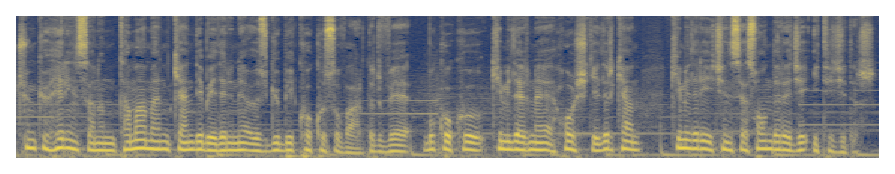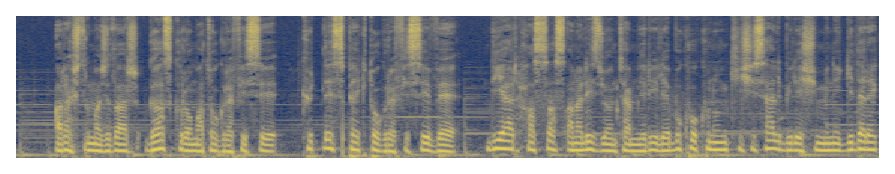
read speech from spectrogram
Çünkü her insanın tamamen kendi bedenine özgü bir kokusu vardır ve bu koku kimilerine hoş gelirken kimileri içinse son derece iticidir. Araştırmacılar gaz kromatografisi, kütle spektrografisi ve diğer hassas analiz yöntemleriyle bu kokunun kişisel bileşimini giderek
